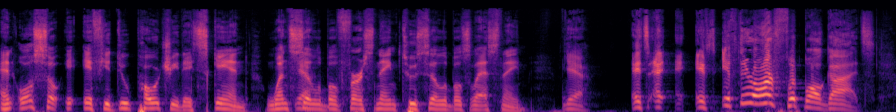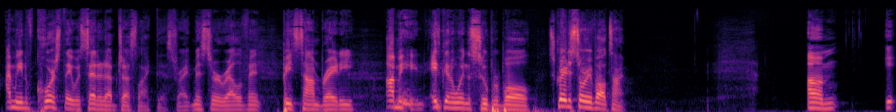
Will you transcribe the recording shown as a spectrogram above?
And also, if you do poetry, they scanned one syllable first name, two syllables last name. Yeah. It's if if there are football gods, I mean, of course they would set it up just like this, right? Mr. Irrelevant beats Tom Brady. I mean, he's going to win the Super Bowl. It's the greatest story of all time. Um, i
